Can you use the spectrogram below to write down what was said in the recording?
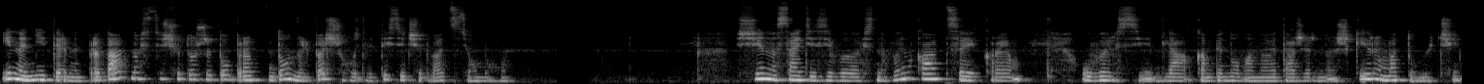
І на ній термін придатності, що дуже добре, до 01.2027. Ще на сайті з'явилась новинка. Цей крем у версії для комбінованої та жирної шкіри матуючий.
